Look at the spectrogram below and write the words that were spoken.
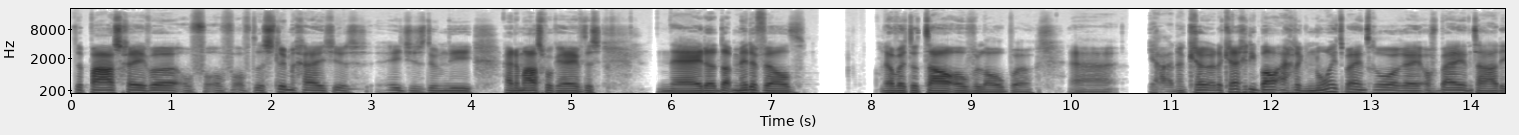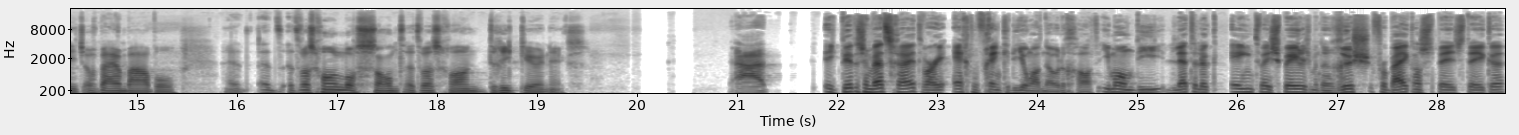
de paas geven of, of, of de slimmigheidjes doen die hij normaal gesproken heeft. Dus nee, dat, dat middenveld, dat werd totaal overlopen. Uh, ja, dan, krijg, dan je die bal eigenlijk nooit bij een Traoré of bij een Tadic of bij een Babel. Het, het, het was gewoon los zand. Het was gewoon drie keer niks. Ja, ik, dit is een wedstrijd waar je echt een Frenkie de Jong had nodig gehad. Iemand die letterlijk één, twee spelers met een rush voorbij kan steken.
